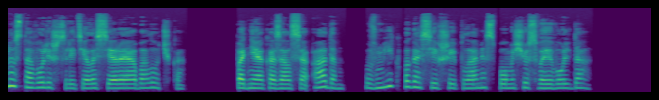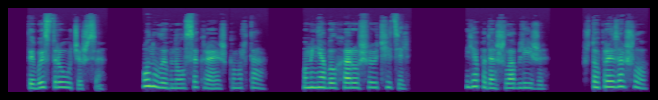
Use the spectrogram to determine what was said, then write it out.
но с того лишь слетела серая оболочка. Под ней оказался Адам, вмиг погасивший пламя с помощью своего льда. «Ты быстро учишься». Он улыбнулся краешком рта. «У меня был хороший учитель». Я подошла ближе. «Что произошло?»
